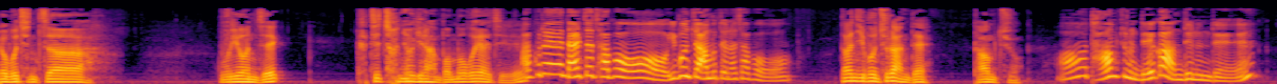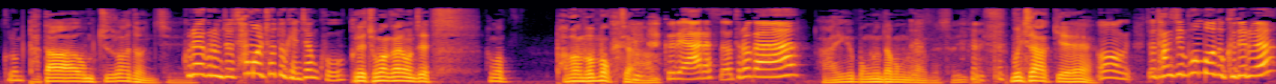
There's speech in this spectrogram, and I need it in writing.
여보, 진짜, 우리 언제 같이 저녁이나 한번 먹어야지. 아, 그래, 날짜 잡어. 이번 주 아무 때나 잡어. 난 이번 주는 안 돼. 다음 주. 아, 다음 주는 내가 안 되는데. 그럼 다 다음 주로 하던지. 그래, 그럼 저 3월 초도 괜찮고. 그래, 조만간 언제 한번 밥 한번 먹자. 그래, 알았어. 들어가. 아, 이거 먹는다 먹는다 하면서. 문자 할게. 어, 저 당신 폰 번호 그대로야?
